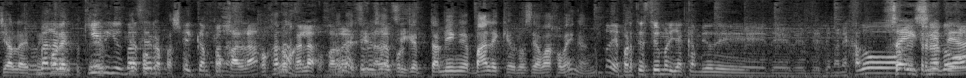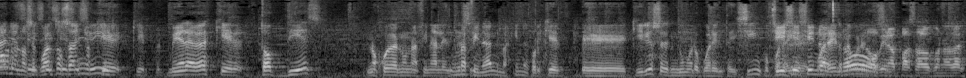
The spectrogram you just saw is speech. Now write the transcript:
ya la van a ver Kyrgios eh, va a ser pasó. el campeón. Ojalá, ojalá, ojalá, ojalá que nada, porque sí. también eh, vale que los de abajo vengan. ¿no? No, y aparte este hombre ya cambió de, de, de, de manejador, seis, siete años, no sí, sé cuántos sí, años que, que, primera vez que el top 10 no juegan una final entre Una final, imagínate. Porque eh, Kirios es número 45. Sí, sí, sí, no, no hubiera pasado con Nadal.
